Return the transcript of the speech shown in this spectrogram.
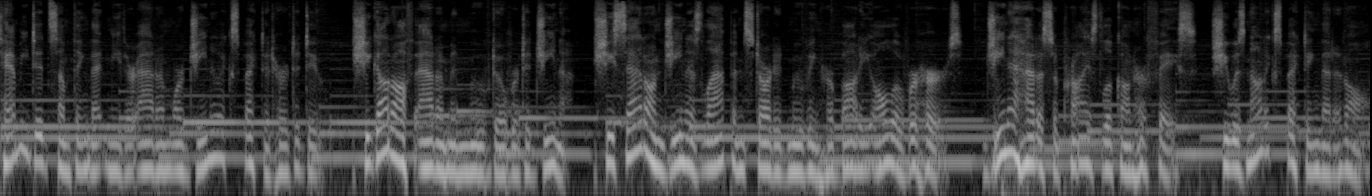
Tammy did something that neither Adam or Gina expected her to do. She got off Adam and moved over to Gina. She sat on Gina's lap and started moving her body all over hers. Gina had a surprised look on her face. She was not expecting that at all.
